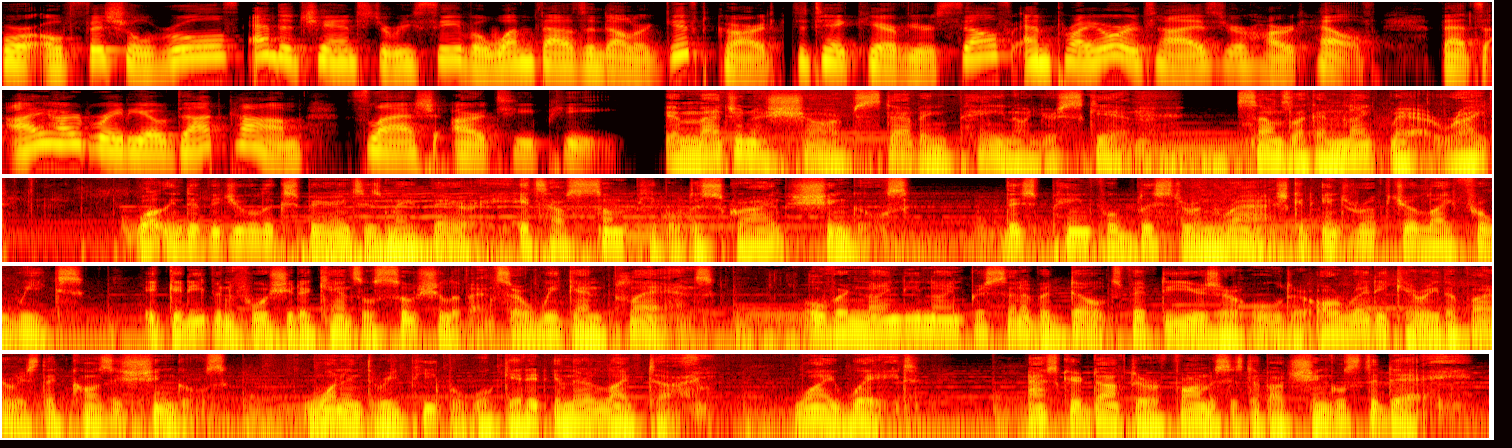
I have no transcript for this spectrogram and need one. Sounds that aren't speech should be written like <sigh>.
for official rules and a chance to receive a $1,000 gift card to take care of yourself and prioritize your heart health. That's iHeartRadio.com slash RTP. Imagine a sharp, stabbing pain on your skin. Sounds like a nightmare, right? While individual experiences may vary, it's how some people describe shingles. This painful, blistering rash could interrupt your life for weeks. It could even force you to cancel social events or weekend plans. Over 99% of adults 50 years or older already carry the virus that causes shingles. One in three people will get it in their lifetime. Why wait? Ask your doctor or pharmacist about shingles today.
